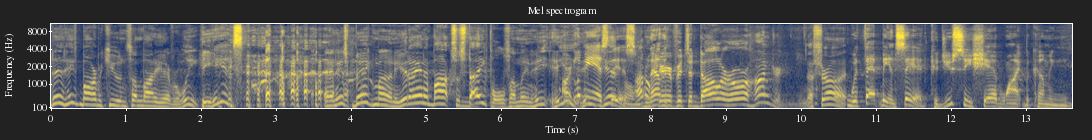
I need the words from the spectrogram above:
Dude, he's barbecuing somebody every week, he is. and it's big money. It ain't a box of staples. I mean, he. he All right, let me he's ask this. them. I don't Now care that- if it's a dollar or a hundred. That's right. With that being said, could you see Shad White becoming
